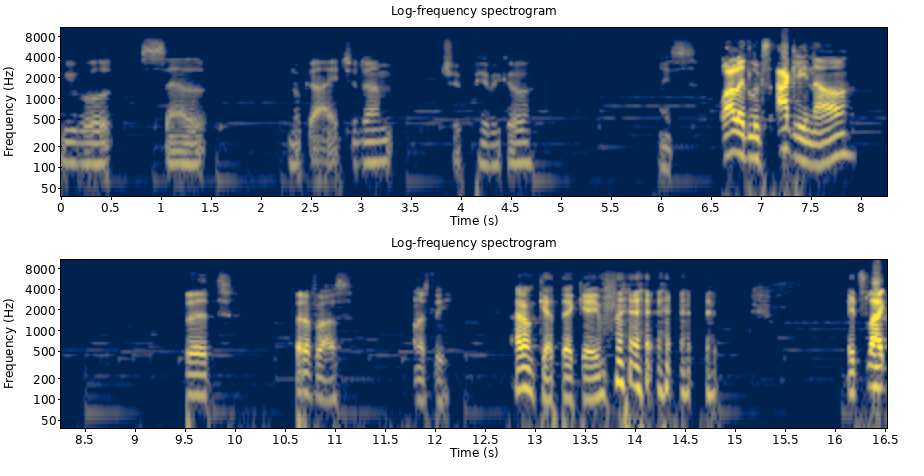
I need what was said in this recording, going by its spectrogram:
we will sell Nogai to them. Chip, here we go. Nice. Well, it looks ugly now, but Better for us, honestly. I don't get that game. it's like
